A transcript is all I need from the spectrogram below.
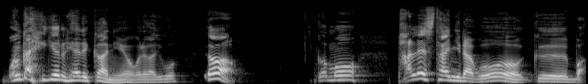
뭔가 해결을 해야 될 거 아니에요. 그래가지고 야, 그뭐 팔레스타인이라고 그뭐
